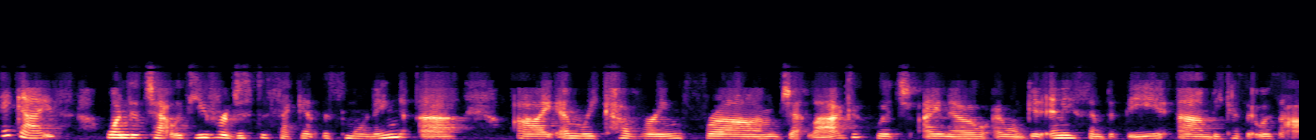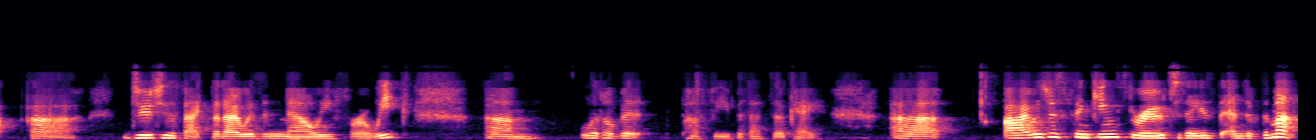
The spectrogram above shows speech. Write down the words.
Hey guys, wanted to chat with you for just a second this morning. Uh, I am recovering from jet lag, which I know I won't get any sympathy um, because it was uh, uh, due to the fact that I was in Maui for a week. A um, little bit puffy, but that's okay. Uh, I was just thinking through, today is the end of the month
